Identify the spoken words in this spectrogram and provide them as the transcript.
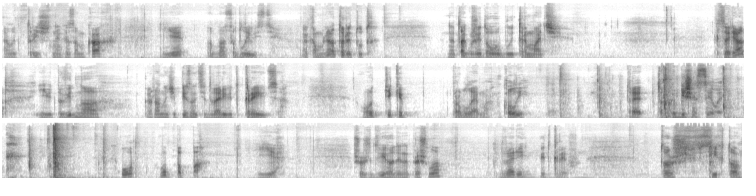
електричних замках є одна особливість. Акумулятори тут не так вже й довго будуть тримати заряд, і відповідно рано чи пізно ці двері відкриються. От тільки проблема. Коли? Треба трохи більше сили. О, опа-па. Є. Що ж, дві години пройшло, двері відкрив. Тож, всі, хто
